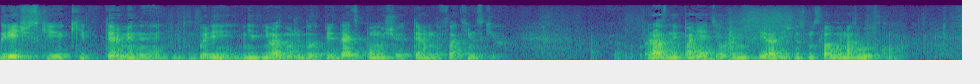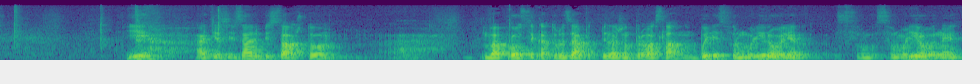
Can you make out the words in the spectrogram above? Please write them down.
греческие какие-то термины были, невозможно было передать с помощью терминов латинских. Разные понятия уже несли различную смысловую нагрузку. И отец Александр писал, что э, вопросы, которые Запад предложил православным, были сформулированы, сформулированы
